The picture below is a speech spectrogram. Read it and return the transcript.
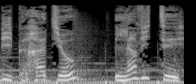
Bip Radio, l'invité.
